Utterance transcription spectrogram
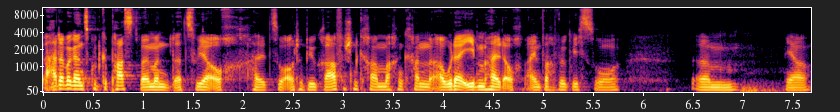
Hat aber ganz gut gepasst, weil man dazu ja auch halt so autobiografischen Kram machen kann oder eben halt auch einfach wirklich so ähm, ja.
